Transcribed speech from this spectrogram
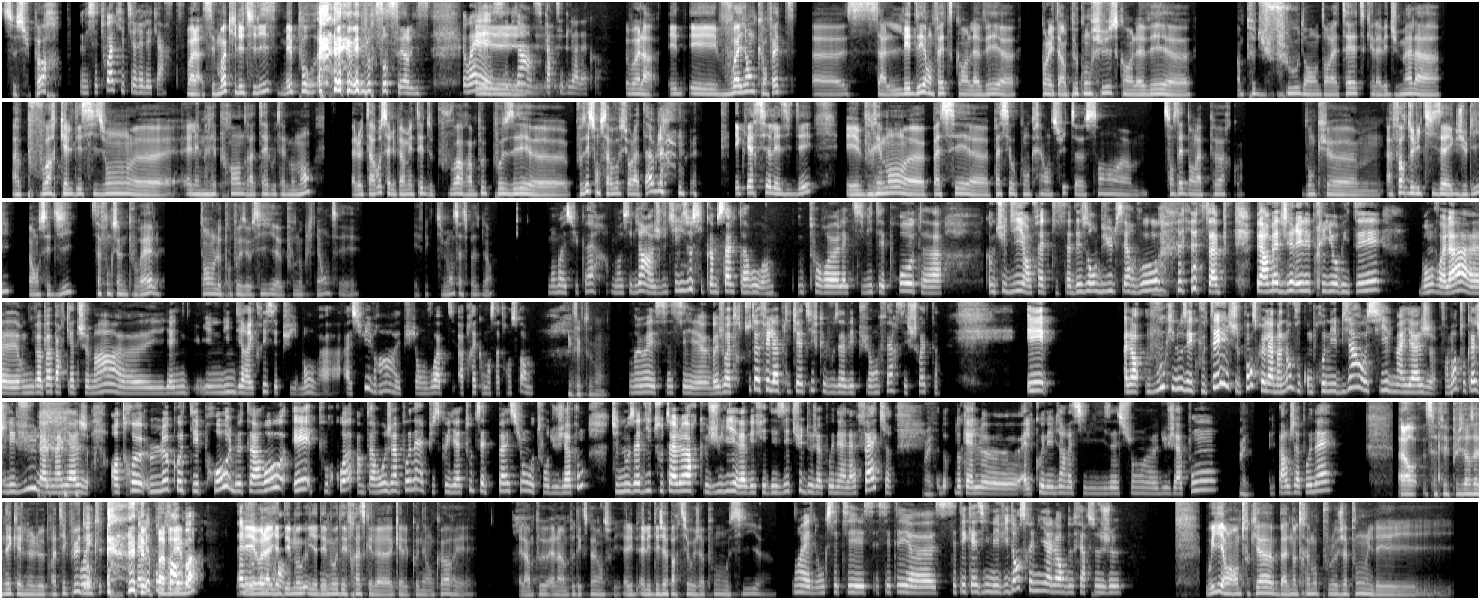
ce support. Mais c'est toi qui tirais les cartes? Voilà, c'est moi qui l'utilise, mais pour mais pour son service Ouais, c'est bien, c'est parti de là, d'accord. voilà et et voyant qu'en fait ça l'aidait en fait quand elle avait, quand elle était un peu confuse, quand elle avait un peu du flou dans, dans la tête, qu'elle avait du mal à, à pouvoir quelle décision elle aimerait prendre à tel ou tel moment. Bah, le tarot, ça lui permettait de pouvoir un peu poser, poser son cerveau sur la table, éclaircir les idées et vraiment passer, passer au concret ensuite sans, sans être dans la peur. Quoi. Donc, à force de l'utiliser avec Julie, bah, on s'est dit, ça fonctionne pour elle, tant le proposer aussi pour nos clientes et effectivement, ça se passe bien. Bon, bah super. Moi, c'est bien. Je l'utilise aussi comme ça, le tarot. Hein. Pour l'activité pro, comme tu dis, en fait, ça désembule le cerveau, mmh. ça permet de gérer les priorités. Bon, voilà, on n'y va pas par quatre chemins. Il y, a une ligne directrice et puis, bon, bah, à suivre. Hein, et puis, on voit après comment ça transforme. Exactement. Oui, ouais, ça c'est. Bah, je vois tout à fait l'applicatif que vous avez pu en faire, c'est chouette. Et alors, vous qui nous écoutez, je pense que là maintenant, vous comprenez bien aussi le maillage. Enfin, moi en tout cas, je l'ai vu là, le maillage entre le côté pro, le tarot, et pourquoi un tarot japonais, puisqu'il y a toute cette passion autour du Japon. Tu nous as dit tout à l'heure que Julie, elle avait fait des études de japonais à la fac. Donc, elle, euh, elle connaît bien la civilisation euh, du Japon. Elle parle japonais? Alors, ça fait plusieurs années qu'elle ne le pratique plus, donc elle le pas vraiment. Et voilà, il y a des mots, il y a des mmh. mots, des phrases qu'elle qu'elle connaît encore et elle a un peu, elle a un peu d'expérience, oui. Elle est, elle est, déjà partie au Japon aussi. Euh. Ouais, donc c'était, c'était, euh, c'était quasi une évidence, Rémi, alors de faire ce jeu? Oui, en, tout cas, bah, notre amour pour le Japon, il est,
